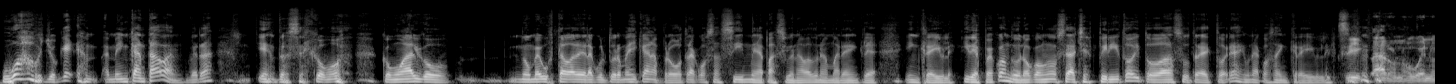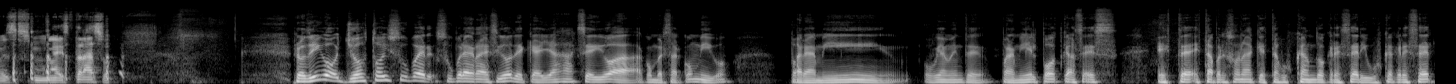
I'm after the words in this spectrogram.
wow, yo que me encantaban, ¿verdad? Y entonces como, como algo no me gustaba de la cultura mexicana, pero otra cosa sí me apasionaba de una manera incre- increíble. Y después cuando uno conoce a Chespirito y toda su trayectoria es una cosa increíble. Sí, claro, no, bueno, es un maestrazo. Rodrigo, yo estoy súper, súper agradecido de que hayas accedido a, a conversar conmigo. Para mí, obviamente, para mí el podcast es este, esta persona que está buscando crecer y busca crecer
